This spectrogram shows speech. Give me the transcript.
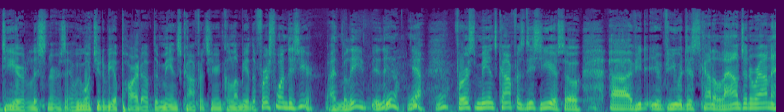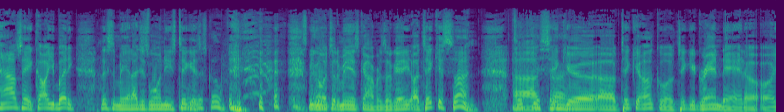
dear listeners, and we want you to be a part of the men's conference here in Columbia, the first one this year, I believe, isn't it? Yeah, yeah, yeah. First men's conference this year. So uh, if you if you were just kind of lounging around the house, hey, call your buddy. Listen, man, I just won these tickets. let's go. We're going to the men's conference, okay? Or take your son. uh, your son. Take your uh, take your uncle, take your granddad, or, or,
